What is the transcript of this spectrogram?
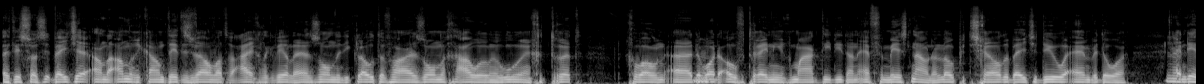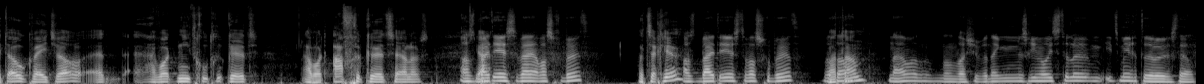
Het is zoals, weet je, aan de andere kant, dit is wel wat we eigenlijk willen. Hè? Zonder die klotevaar, zonder gouden roer en getrut. Gewoon, eh, er Ja. worden overtredingen gemaakt die die dan even mist. Nou, dan loop je te schelden, een beetje duwen en weer door. Ja. En dit ook, weet je wel. Hij wordt niet goed gekeurd. Hij wordt afgekeurd zelfs. Als het Ja. bij het eerste bij was gebeurd? Wat zeg je? Als het bij het eerste was gebeurd? Wat dan? Nou, dan was je denk ik misschien wel iets, teleur, iets meer teleurgesteld.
